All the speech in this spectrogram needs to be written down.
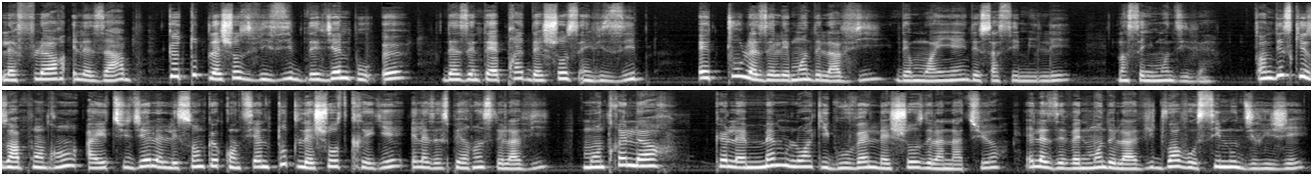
les fleurs et les arbres. Que toutes les choses visibles deviennent pour eux des interprètes des choses invisibles et tous les éléments de la vie des moyens de s'assimiler l'enseignement divin. Tandis qu'ils apprendront à étudier les leçons que contiennent toutes les choses créées et les espérances de la vie, montrez-leur que les mêmes lois qui gouvernent les choses de la nature et les événements de la vie doivent aussi nous diriger,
